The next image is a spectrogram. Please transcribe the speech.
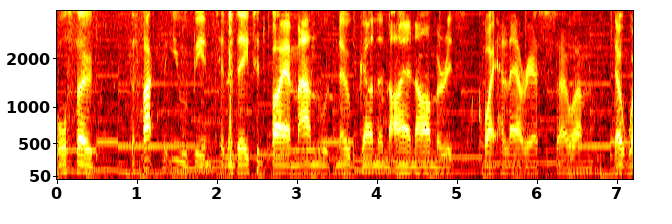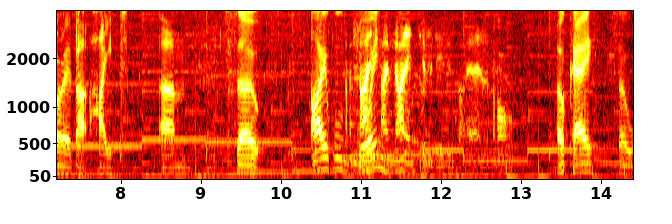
also, the fact that you would be intimidated by a man with no gun and iron armor is quite hilarious. So um, don't worry about height. Um, so I will I'm join. not, I'm not intimidated by it at all. Okay, so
